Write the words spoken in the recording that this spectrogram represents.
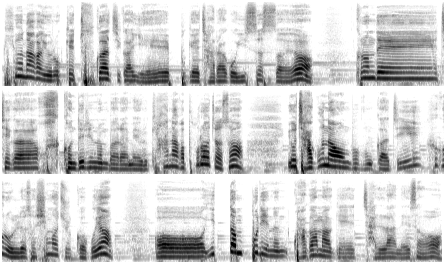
피오나가 이렇게 두 가지가 예쁘게 자라고 있었어요. 그런데 제가 확 건드리는 바람에 이렇게 하나가 부러져서 요 자구 나온 부분까지 흙을 올려서 심어 줄 거고요 어, 있던 뿌리는 과감하게 잘라내서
